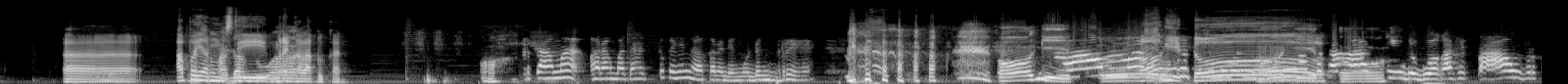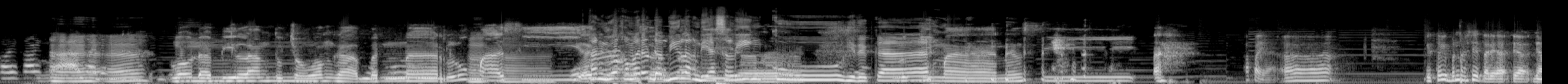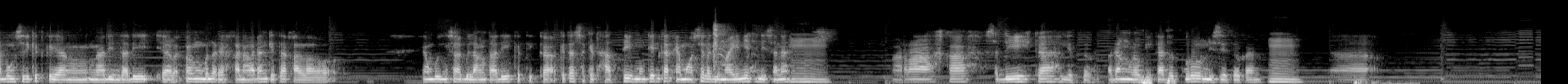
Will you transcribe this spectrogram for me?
eh, apa Nasi yang mesti dua. mereka lakukan? Pertama, orang patah hati tuh kayaknya nggak akan ada yang mau denger ya. Oh gitu. Lama Oh, itu gitu. Oh, gitu. hati udah gua kasih tahu berkali-kali yang eh. Gua udah bilang tuh cowok nggak bener, lu Hmm. masih. Kan gua kemarin udah bilang dia selingkuh gitu Lu kan. gimana sih? apa ya? Eh itu bener sih tadi ya, nyambung sedikit ke yang Nadine tadi ya memang bener ya kadang-kadang kita kalau yang Bung Isa bilang tadi ketika kita sakit hati mungkin kan emosi lagi mainnya di sana. Hmm, marah kah sedih kah gitu. Kadang logika tuh turun di situ kan. Hmm, Ya,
